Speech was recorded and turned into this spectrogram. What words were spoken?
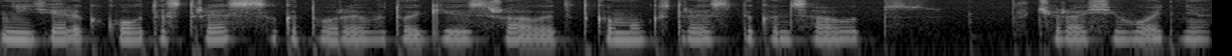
неделя какого-то стресса, которая в итоге сжала этот комок стресса до конца вот вчера-сегодня.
